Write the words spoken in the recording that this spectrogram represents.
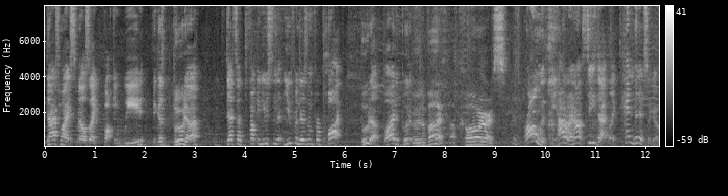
That's why it smells like fucking weed. Because Buddha, that's a fucking euphemism for pot. Buddha, bud, Buddha. Buddha Bud, of course. What is wrong with me? How did I not see that like 10 minutes ago?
